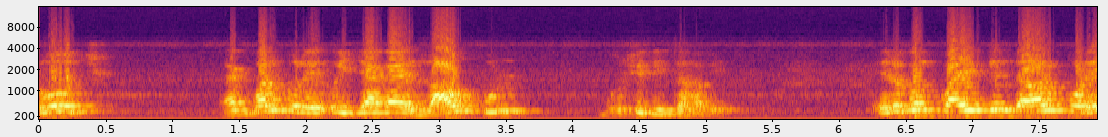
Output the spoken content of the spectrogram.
রোজ একবার করে ওই জায়গায় লাউ ফুল ঘষে দিতে হবে। এরকম কয়েকদিন দেওয়ার পরে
